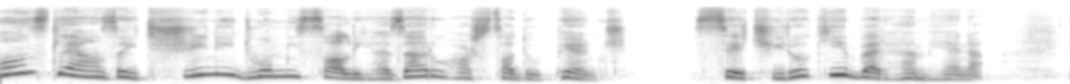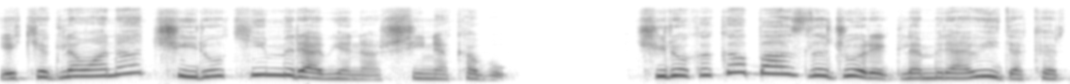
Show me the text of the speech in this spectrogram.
هۆنز لە یانزەی تشرینی دووەمی ساڵی هەزار و هەشت سەد و پێنج سێ چیرۆکی بەرهەم هێنا، یەکێک لەوانە چیرۆکی مراویە ناشرینەکە بوو. چیرۆکەکە باس لە جۆرێک لە مراوی دەکرد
